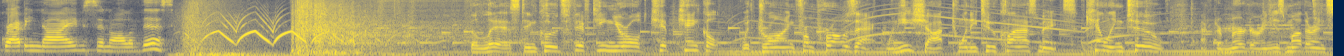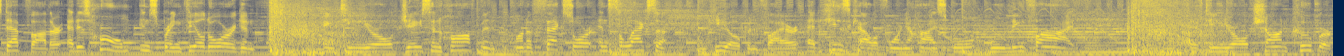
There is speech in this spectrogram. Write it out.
grabbing knives and all of this. The list includes 15-year-old Kip Kinkel withdrawing from Prozac when he shot 22 classmates, killing two after murdering his mother and stepfather at his home in Springfield, Oregon. 18-year-old Jason Hoffman on Effexor and Celexa when he opened fire at his California high school, wounding five. 15-year-old Shawn Cooper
